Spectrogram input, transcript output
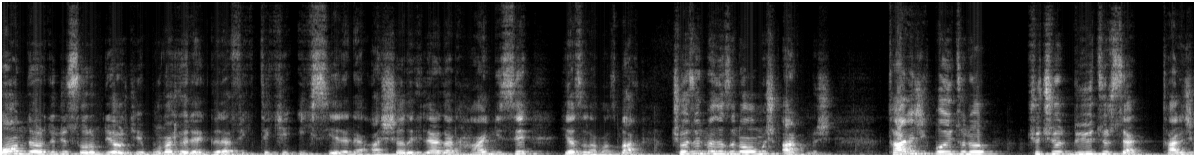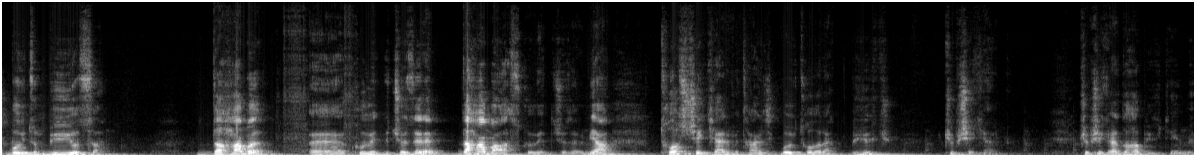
14. sorum diyor ki buna göre grafikteki x yerine aşağıdakilerden hangisi yazılamaz? Bak çözülme hızı ne olmuş? Artmış. Tanecik boyutunu küçül büyütürsen tanecik boyutun büyüyorsa daha mı e, kuvvetli çözerim? Daha mı az kuvvetli çözerim? Ya toz şeker mi tanecik boyutu olarak büyük? Küp şeker mi? Küp şeker daha büyük değil mi?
